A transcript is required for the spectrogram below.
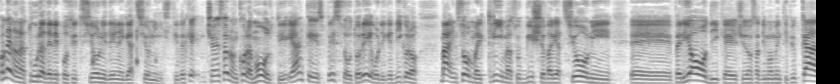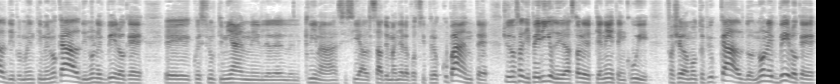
Qual è la natura delle posizioni dei negazionisti? Perché ce ne sono ancora molti e anche spesso autorevoli che dicono ma insomma il clima subisce variazioni eh, periodiche, ci sono stati momenti più caldi, momenti meno caldi, non è vero che eh, questi ultimi anni il, il, clima si sia alzato in maniera così preoccupante, ci sono stati periodi della storia del pianeta in cui faceva molto più caldo, non è vero che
